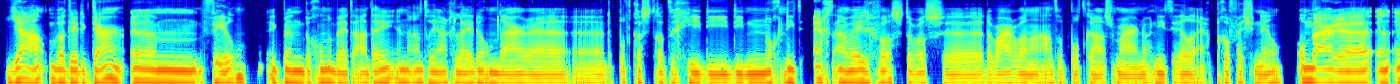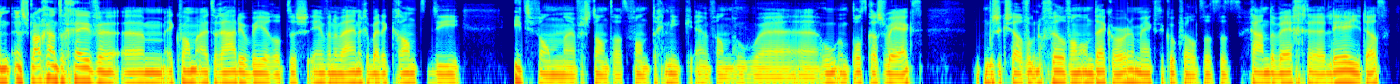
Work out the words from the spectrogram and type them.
Ja, wat deed ik daar? Ehm, veel. Ik ben begonnen bij het AD een aantal jaar geleden om daar eh, eh, de podcaststrategie die, die nog niet echt aanwezig was. Er, was eh, er waren wel een aantal podcasts, maar nog niet heel erg professioneel. Om daar een, een, slag aan te geven. Ehm, ik kwam uit de radiowereld, dus een van de weinigen bij de krant die iets van verstand had van techniek en van hoe, hoe een podcast werkt. Moest ik zelf ook nog veel van ontdekken hoor. Dan merkte ik ook wel dat het gaandeweg leer je dat.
